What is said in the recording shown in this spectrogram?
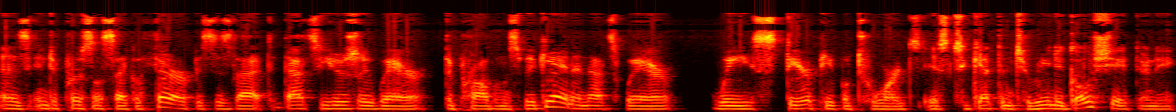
as interpersonal psychotherapists is that that's usually where the problems begin, and that's where we steer people towards is to get them to renegotiate their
